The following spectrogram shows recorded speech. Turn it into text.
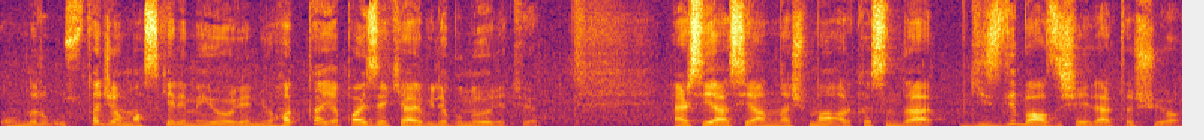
onları ustaca maskelemeyi öğreniyor. Hatta yapay zeka bile bunu öğretiyor. Her siyasi anlaşma arkasında gizli bazı şeyler taşıyor.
